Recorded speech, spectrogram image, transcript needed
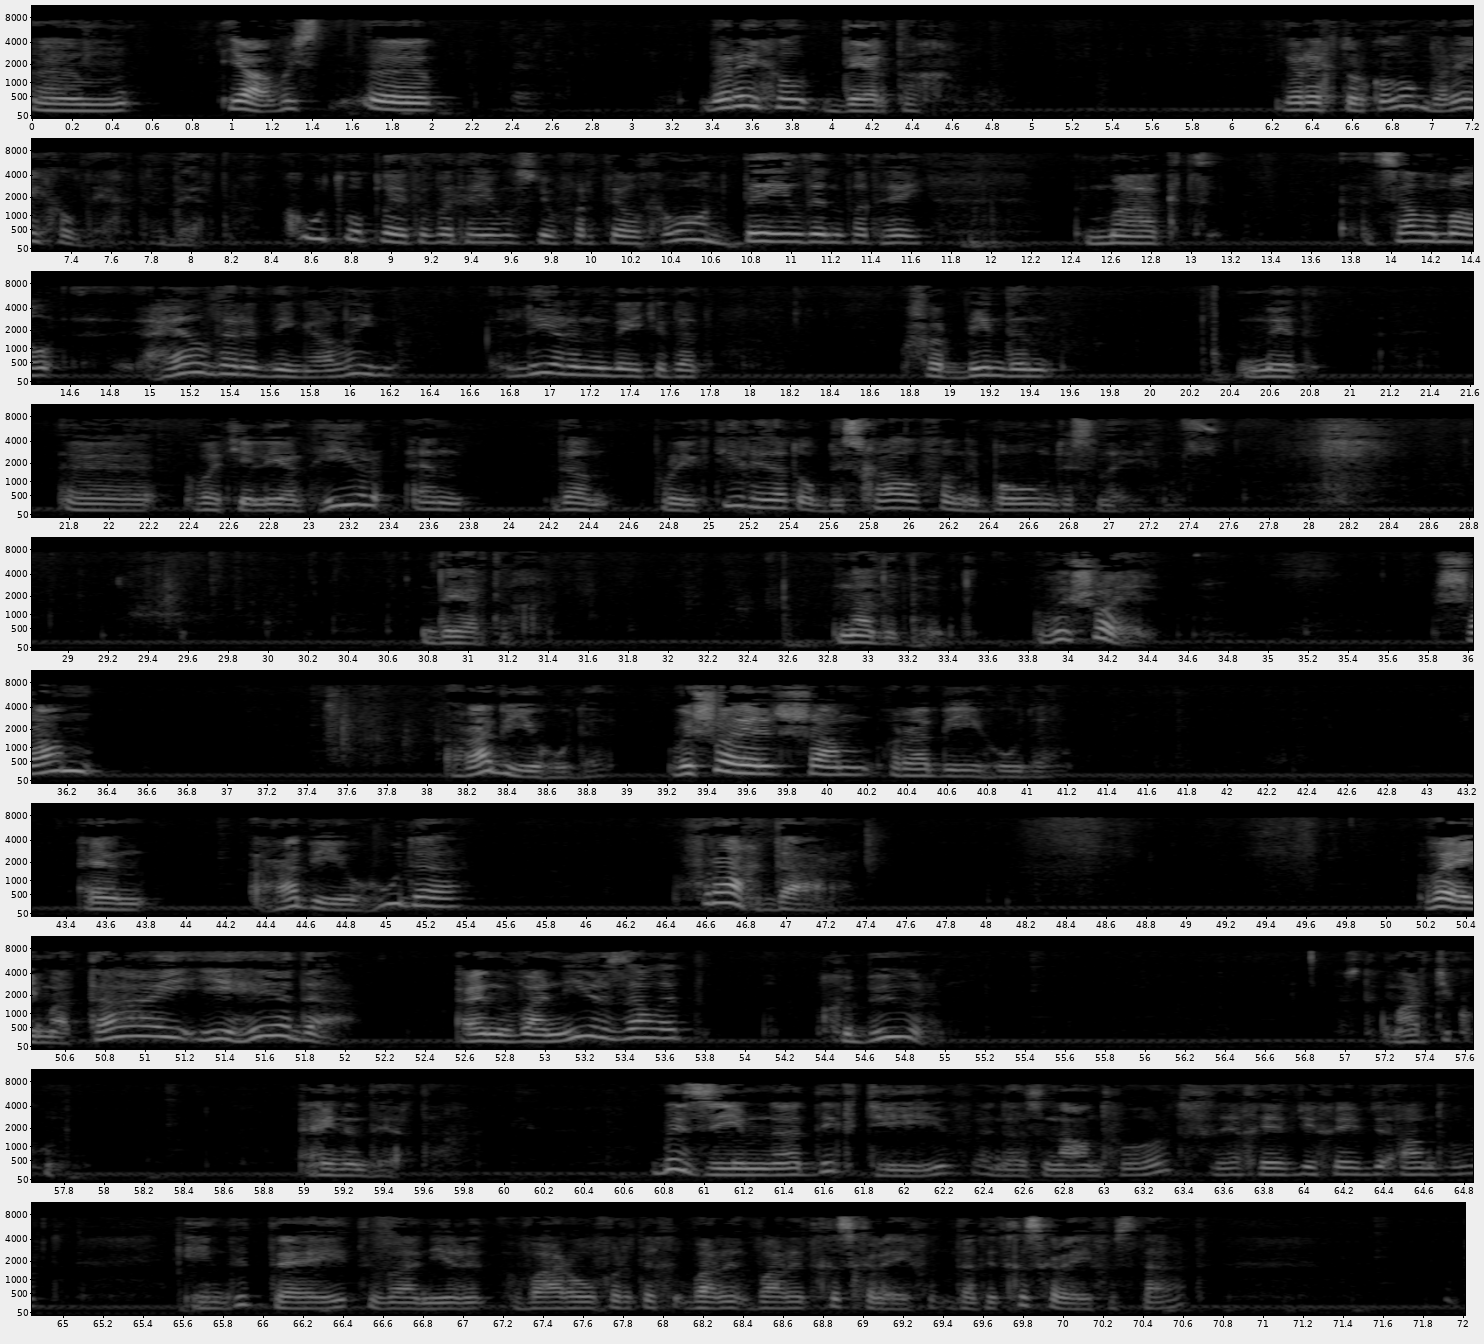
Um, ja, we, uh, de regel 30. De rechterkolom, de regel 30. Goed opletten wat hij ons nu vertelt. Gewoon beelden wat hij maakt. Het is allemaal heldere dingen. Alleen leren een beetje dat verbinden met uh, wat je leert hier en dan projecteer je dat op de schaal van de boom des levens. 30. Na de punt. Sham Rabbi Yehuda. Vishoel Sham Rabbi Yehuda. En Rabbi Yehuda vraagt daar. Wij matai Yeheda. En wanneer zal het gebeuren? Dat is de Martikun. 31. Bezimna dictief, en dat is een antwoord, geeft die geeft de antwoord, in de tijd wanneer waarover waar, waar het geschreven, dat het geschreven staat,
